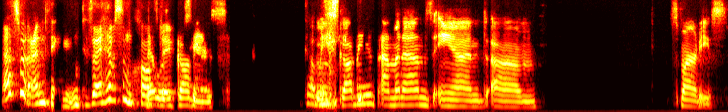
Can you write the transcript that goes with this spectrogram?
That's what I'm thinking because I have some cloth It diapers. gummies. Gummies. gummies, M&Ms, and um, Smarties.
